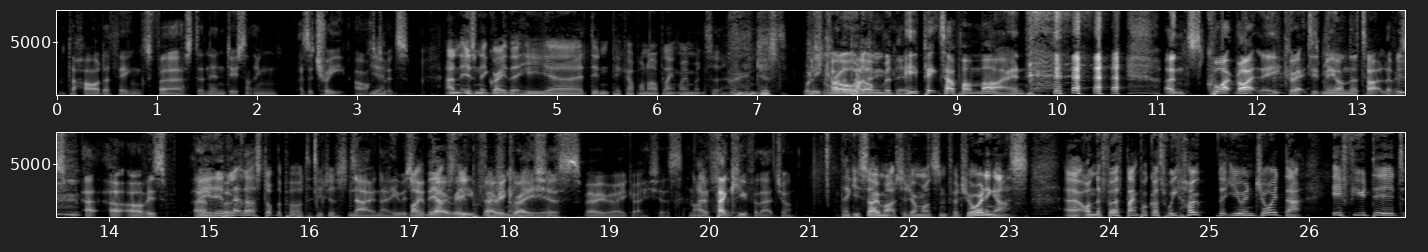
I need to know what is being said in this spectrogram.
with the harder things first and then do something as a treat afterwards. And isn't it great that he uh, didn't pick up on our blank moments uh, just, Well, just he rolled on with it? He picked up on mine, and quite rightly corrected me on the title of his uh, uh, of his. But he um, didn't book. let that stop the pod. He just No, no, he was like the very, very professional that he is. gracious, very, very gracious, and I Absolutely. thank you for that, Jon. Thank you so much to Jon Ronson for joining us uh, on the First Blank podcast. We hope that you enjoyed that. If you did,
